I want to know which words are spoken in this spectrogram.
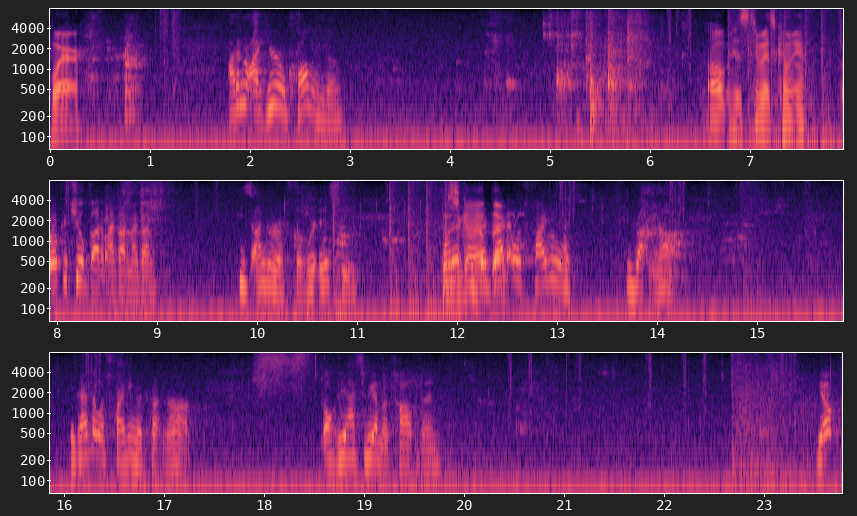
Where? I don't know. I hear him crawling though. Oh, his teammate's coming in. Broken shield got him. I got him. I got him. He's under us though. Where is he? There's a guy the up guy that was fighting us, he got knocked. The guy that was fighting us got knocked. Oh, he has to be on the top then. Yep.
